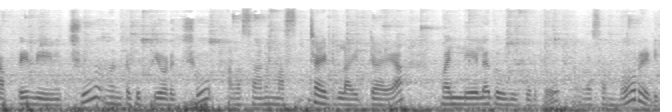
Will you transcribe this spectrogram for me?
കപ്പയും വേവിച്ചു എന്നിട്ട് കുത്തി ഉടച്ചു. അവസാനം മസ്റ്റായിട്ടുള്ള ഐറ്റമായ മല്ലിയില തൂക്കി കൊടുത്തു. നമ്മുടെ സംഭവം റെഡി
